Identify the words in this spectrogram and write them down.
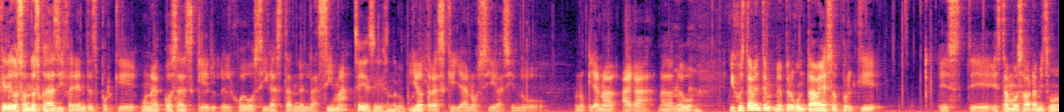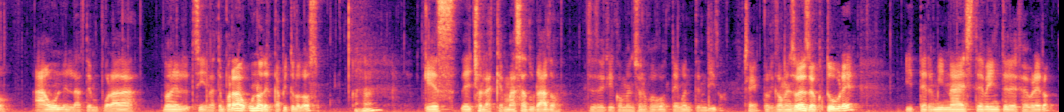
Que digo, son dos cosas diferentes porque una cosa es que el, el juego siga estando en la cima Sí, sigue siendo y otra es que ya no siga siendo, bueno, que ya no haga nada nuevo. Y justamente me preguntaba eso porque este, estamos ahora mismo aún en la temporada, no, en el, sí, en la temporada 1 del capítulo 2, Ajá. que es de hecho la que más ha durado desde que comenzó el juego, tengo entendido. Sí. Porque comenzó desde octubre y termina este 20 de febrero.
